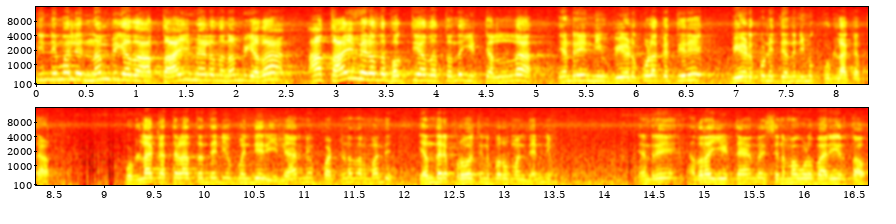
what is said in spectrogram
ಇನ್ನು ನಿಮ್ಮಲ್ಲಿ ನಂಬಿಕೆ ಅದ, ಆ ತಾಯಿ ಮೇಲಿಂದ ನಂಬಿಕೆ ಅದ, ಆ ತಾಯಿ ಮೇಲಿಂದ ಭಕ್ತಿ ಆದತ್ತಂದ್ರೆ ಇಟ್ಟೆಲ್ಲ, ಏನ್ರಿ, ನೀವು ಬೇಡ್ಕೊಳಕತ್ತೀರಿ, ಬೇಡ್ಕೊಂಡಿದ್ದೆ ಅಂದ್ರೆ ನಿಮಗೆ ಕೊಡ್ಲಾಕತ್ತಾಳ. ತಂದೆ, ನೀವು ಬಂದಿರಿ. ಇಲ್ಲಿ ಯಾರು ನೀವು ಪಟ್ಟಣದ ಮಂದಿ ಎಂದರೆ ಪ್ರವಚನ ಬರುವ ಮಂದಿ ನೀವು? ಏನ್ರಿ? ಅದ್ರಾಗ ಈ ಟೈಮ್ದಾಗ ಸಿನಿಮಾಗಳು ಭಾರಿ ಇರ್ತಾವೆ.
